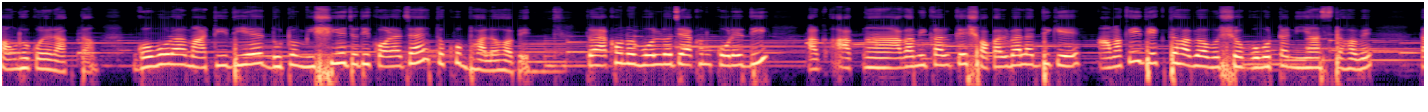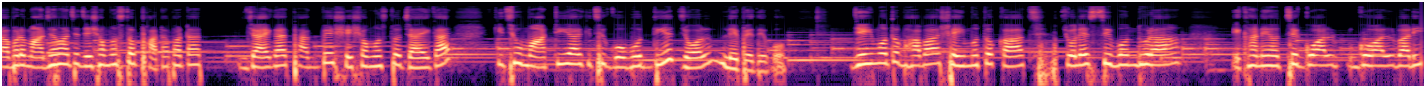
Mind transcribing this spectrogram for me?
সংগ্রহ করে রাখতাম। গোবর আর মাটি দিয়ে দুটো মিশিয়ে যদি করা যায়, তো খুব ভালো হবে। তো এখন ও বলল যে এখন করে দিই। আগামীকালকে সকালবেলার দিকে আমাকেই দেখতে হবে অবশ্য, গোবরটা নিয়ে আসতে হবে। তারপরে মাঝে মাঝে যে সমস্ত ফাটা ফাটা জায়গায় থাকবে, সে সমস্ত জায়গায় কিছু মাটি আর কিছু গোবর দিয়ে জল লেপে দেব। যেই মতো ভাবা, সেই মতো কাজ। চলে এসছি বন্ধুরা, এখানে হচ্ছে গোয়াল, গোয়ালবাড়ি।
